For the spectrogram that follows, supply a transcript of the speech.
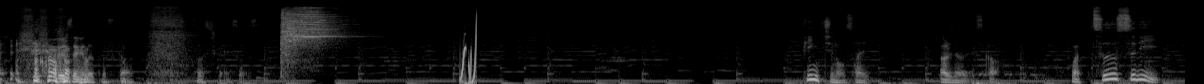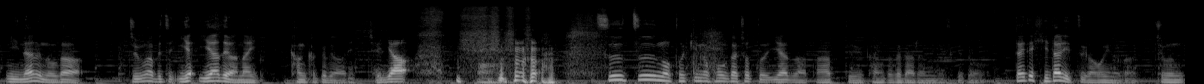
うるさくなったですか？確かにそうですね。ピンチの際あるじゃないですか、まあ、2-3になるのが自分は別に嫌嫌ではない感覚ではあるいや2-2の時の方がちょっと嫌だなっていう感覚であるんですけど大体被打率が多いのが自分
